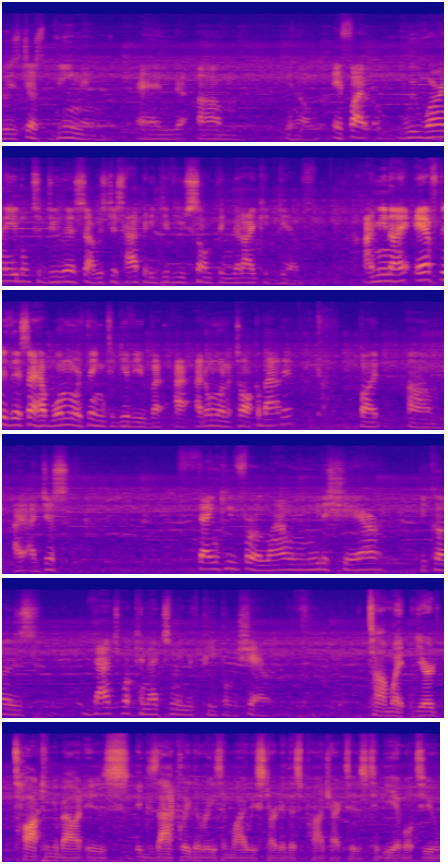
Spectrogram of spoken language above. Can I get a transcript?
was just beaming. And, um, you know, if I we weren't able to do this, I was just happy to give you something that I could give. I mean, I after this, I have one more thing to give you, but I, I don't want to talk about it. But um, I, I just thank you for allowing me to share because that's what connects me with people share. Tom, what you're talking about is exactly the reason why we started this project is to be able to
